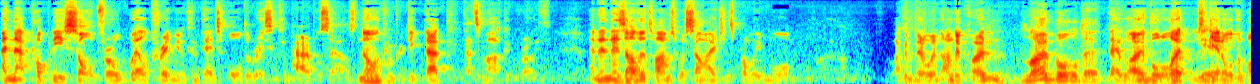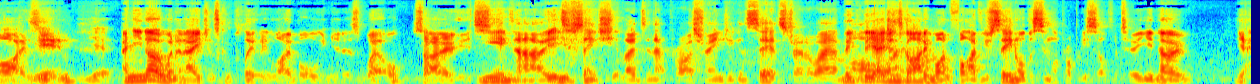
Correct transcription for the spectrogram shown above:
and that property is sold for a well premium compared to all the recent comparable sales. No one can predict that. That's market growth. And then there's other times where some agents probably more, like a better word, underquoted. Lowballed it. They lowball it to get all the buyers Yeah. in. Yeah. And you know when an agent's completely lowballing it as well. So it's You it's- know, it's- you've seen shitloads in that price range. You can see it straight away. the, the agent's guiding one five. You've seen all the similar properties sell for two. You know, yeah,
